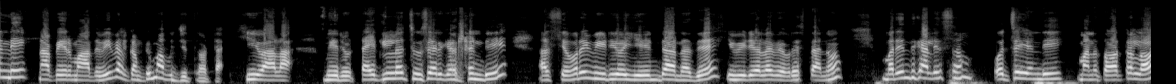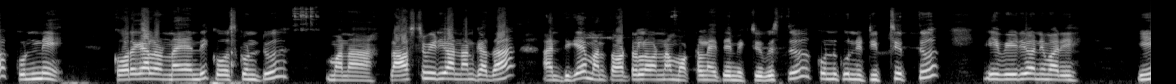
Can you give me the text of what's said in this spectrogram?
అండి నా పేరు మాధవి. వెల్కమ్ టు మా బుజ్జి తోట. ఇవాళ మీరు టైటిల్లో చూశారు కదండి. ఆ చివరి వీడియో ఏంటి అన్నదే ఈ వీడియోలో వివరిస్తాను. మరెందుకు ఆలస్యం? వచ్చేయండి. మన తోటలో కొన్ని కూరగాయలు ఉన్నాయండి. కోసుకుంటూ మన లాస్ట్ వీడియో అన్నాను కదా. అందుకే మన తోటలో ఉన్న మొక్కలను అయితే మీకు చూపిస్తూ కొన్ని కొన్ని టిప్స్ చెప్తూ ఈ వీడియోని మరి ఈ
